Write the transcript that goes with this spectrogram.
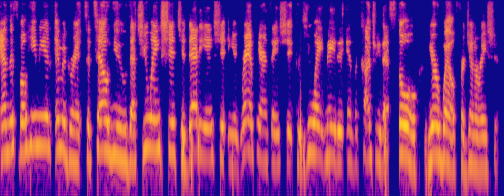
and this bohemian immigrant to tell you that you ain't shit, your daddy ain't shit, and your grandparents ain't shit because you ain't made it in the country that stole your wealth for generations.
